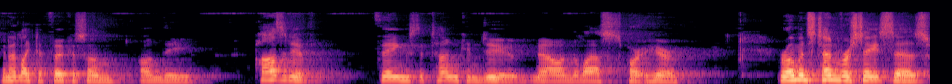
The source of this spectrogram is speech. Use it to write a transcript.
And I'd like to focus on, on the positive things the tongue can do now in the last part here. Romans 10, verse 8 says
